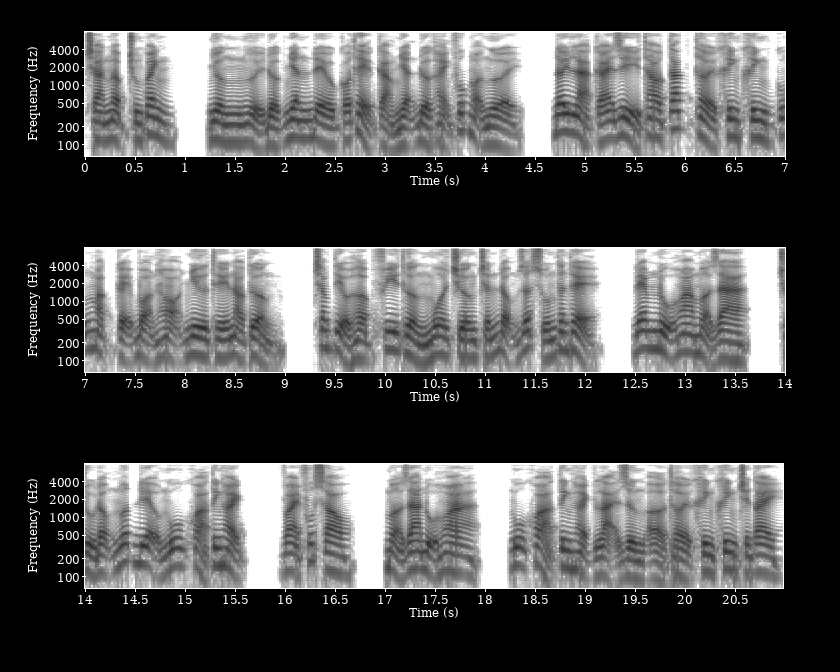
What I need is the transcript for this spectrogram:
tràn ngập chung quanh, nhường người được nhân đều có thể cảm nhận được hạnh phúc mọi người. Đây là cái gì thao tác thời khinh khinh cũng mặc kệ bọn họ như thế nào tưởng. Trăm tiểu hợp phi thường mua trường chấn động rất xuống thân thể, đem nụ hoa mở ra, chủ động nuốt điệu ngũ khỏa tinh hạch. Vài phút sau, mở ra nụ hoa, ngũ khỏa tinh hạch lại dừng ở thời khinh khinh trên tay.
